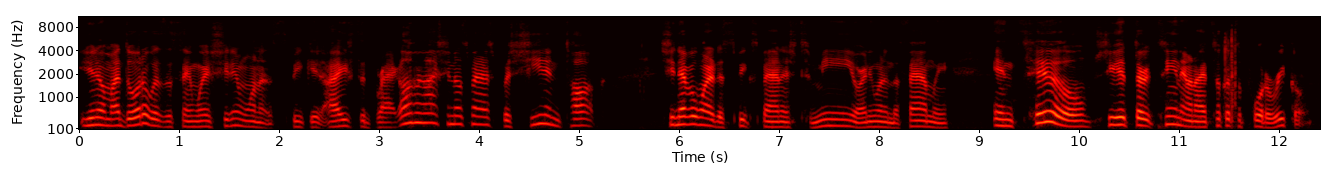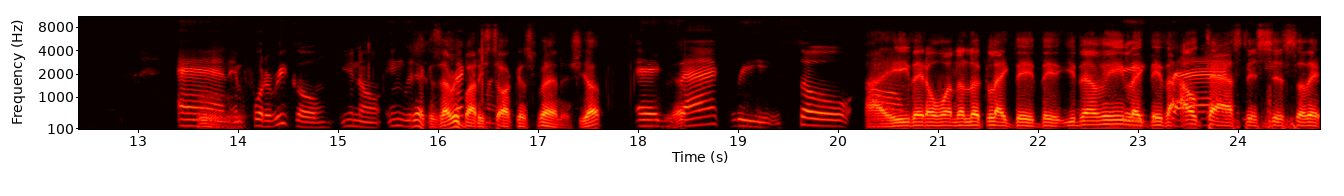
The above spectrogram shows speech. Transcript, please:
You know, my daughter was the same way. She didn't want to speak it. I used to brag, "Oh my gosh, she knows Spanish," but she didn't talk. She never wanted to speak Spanish to me or anyone in the family until she hit 13 and I took her to Puerto Rico. And in hmm Puerto Rico, you know, Yeah, English is because the second everybody's language. talking Spanish. Yep. Yep. Exactly. So, I um, they don't want to look like they they you know what I mean like they're the outcast and shit. exactly. So they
